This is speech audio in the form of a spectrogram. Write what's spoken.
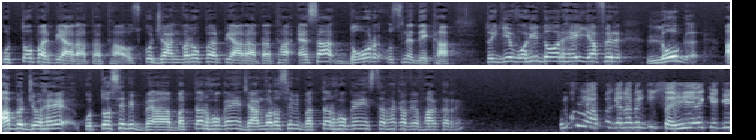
कुत्तों पर प्यार आता था उसको जानवरों पर प्यार आता था ऐसा दौर उसने देखा। तो ये वही दौर है या फिर लोग अब जो है कुत्तों से भी बदतर हो गए जानवरों से भी बदतर हो गए इस तरह का व्यवहार कर रहे हैं? बिल्कुल आपका कहना बिल्कुल सही है क्योंकि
